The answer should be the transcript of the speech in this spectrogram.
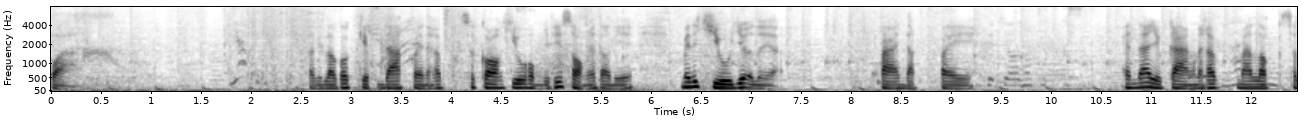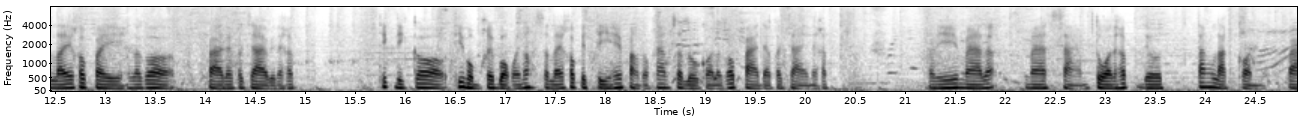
กว่า ตอนนี้เราก็เก็บดาร์กไปนะครับ สกอร์คิวผมอยู่ที่2นะตอนนี้ไม่ได้คิวเยอะเลยอะปาดักไปแพนด้าอยู่กลางนะครับ มาล็อกสไลด์เข้าไปแล้วก็ปาแล้วกระจายไปนะครับ เทคนิคก็ที่ผมเคยบอกไว้เนาะสไลด์เข้าไปตีให้ฝั่งตรงข้ามสโลก่อนแล้วก็ปาดาวกระจายนะครับ ตอนนี้มาแล้วมา 3 ตัวนะครับ เดี๋ยวตั้งหลักก่อนปา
